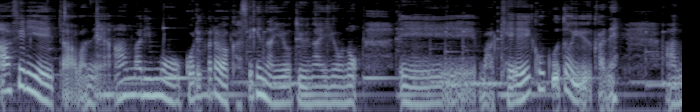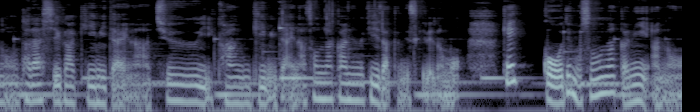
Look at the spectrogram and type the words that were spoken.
アフィリエイターはね、あんまりもうこれからは稼げないよという内容の、えー、まあ、警告というかね、あの、正し書きみたいな、注意喚起みたいな、そんな感じの記事だったんですけれども、結構、でもその中に、あの、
